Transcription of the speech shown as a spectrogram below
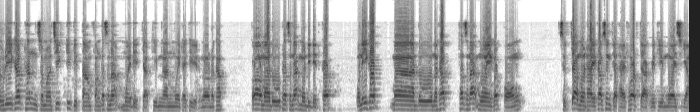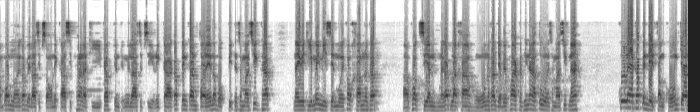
วัสดีครับท่านสมาชิกที่ติดตามฟังทัศนะมวยเด็ดจากทีมงานมวยไทยทีเด็ดของเรานะครับ ก็มาดูทัศนะมวยเด็ดครับ วันนี้ครับมาดูนะครับทัศนะมวยครับของศึกเจ้ามวยไทยครับซึ่งจะถ่ายทอดจากเวทีมวยสยามอ้อมน้อยครับเวลา 12นาฬิกา15 นาทีครับจนถึงเวลา 14นาฬิกาครับเป็นการต่อในระบบปิดนสมาชิกครับในเวทีไม่มีเซียนมวยเข้าค้ำนะครับพวกเซียนนะครับราคาหูนะครับอย่าไปพลาดกันที่หน้าตู้นะสมาชิกนะคู่แรกครับเป็นเดชฝั่งโขงจอน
